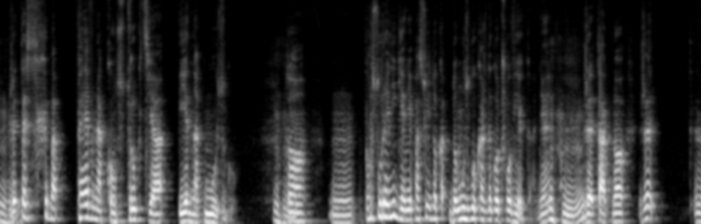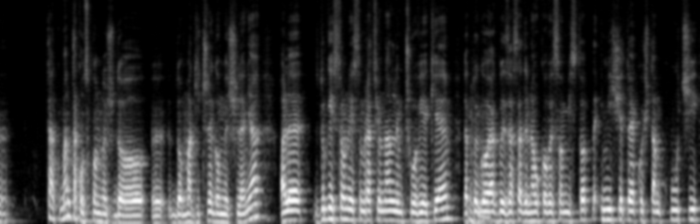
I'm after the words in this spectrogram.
Mhm. że to jest chyba pewna konstrukcja jednak mózgu. Mhm. To mm, po prostu religia nie pasuje do, do mózgu każdego człowieka, nie? Mhm. Że tak, no, że y, tak, mam taką skłonność do, y, do magicznego myślenia, ale z drugiej strony jestem racjonalnym człowiekiem, dla którego Mhm. jakby zasady naukowe są istotne i mi się to jakoś tam kłóci.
